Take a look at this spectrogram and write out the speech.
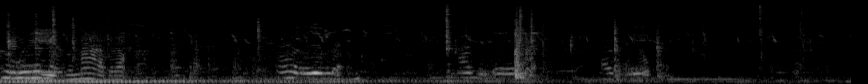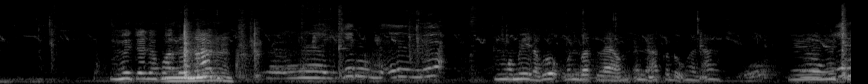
เป็นดีมันมากไปแล้วเฮ้ยเจ้าจะพอแล้วนะอืมมันมีดอกลูกมันเบิดแล้ว อันนี้กระดูกหันอะนี่นี่สิ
